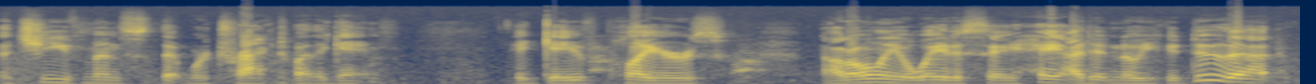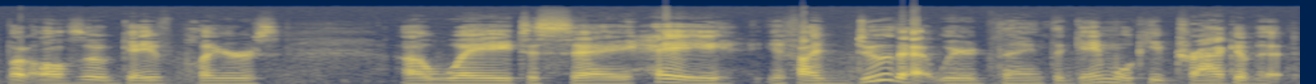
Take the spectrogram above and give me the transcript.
achievements that were tracked by the game. It gave players not only a way to say, hey, I didn't know you could do that, but also gave players a way to say, hey, if I do that weird thing, the game will keep track of it.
